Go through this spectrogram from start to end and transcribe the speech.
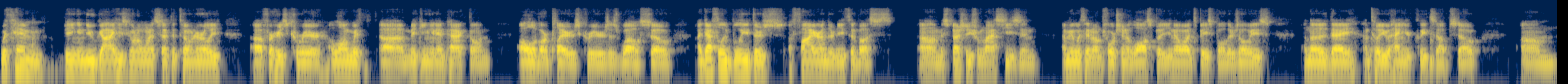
with him being a new guy, he's going to want to set the tone early uh, for his career, along with uh, making an impact on all of our players' careers as well. So I definitely believe there's a fire underneath of us, um, especially from last season. I mean, with an unfortunate loss, but you know what? It's baseball. There's always another day until you hang your cleats up. So, um,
